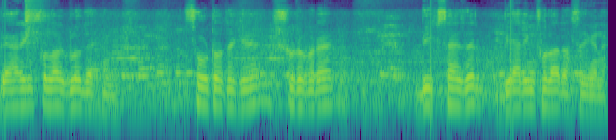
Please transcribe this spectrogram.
বেয়ারিং ফুলারগুলো দেখেন। ছোট থেকে শুরু করে বিগ সাইজের বিয়ারিং ফুলার আছে এখানে।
